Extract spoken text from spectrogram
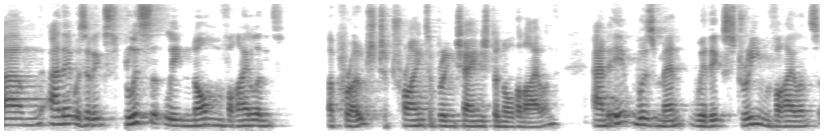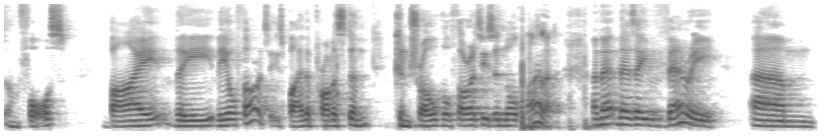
um, and it was an explicitly non-violent approach to trying to bring change to Northern Ireland, and it was meant with extreme violence and force by the the authorities, by the Protestant controlled authorities in Northern Ireland, and there's a very um,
